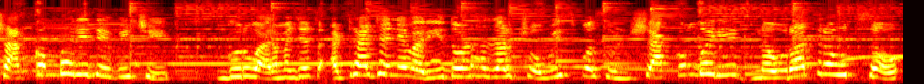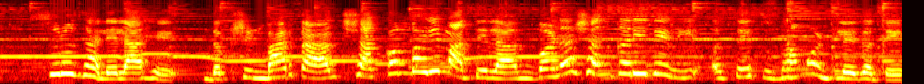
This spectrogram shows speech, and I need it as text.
शाकंभरी देवीची गुरुवार म्हणजेच अठरा जानेवारी दोन हजार चोवीसपासून शाकंभरी नवरात्र उत्सव सुरू झालेला आहे. दक्षिण भारतात शाकंभरी मातेला बनशंकरी देवी असे सुद्धा म्हटले जाते.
